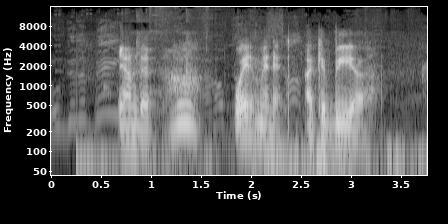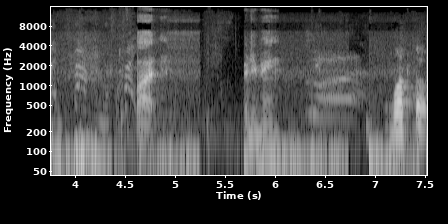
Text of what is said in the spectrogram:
Move to the beat. Yeah, I'm dead. Wait a minute. I could be a. What? What do you mean? What the?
